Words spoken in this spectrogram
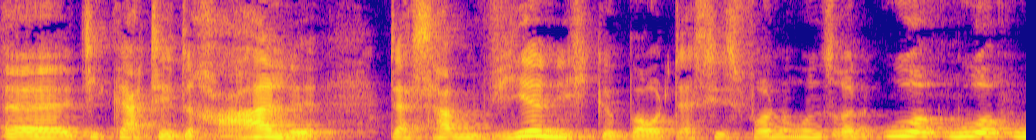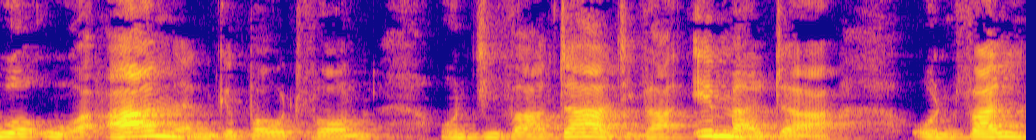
Äh, die Kathedrale, das haben wir nicht gebaut, das ist von unseren Ur, Ur, Ur, Urahnen gebaut worden. Und die war da, die war immer da. Und weil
